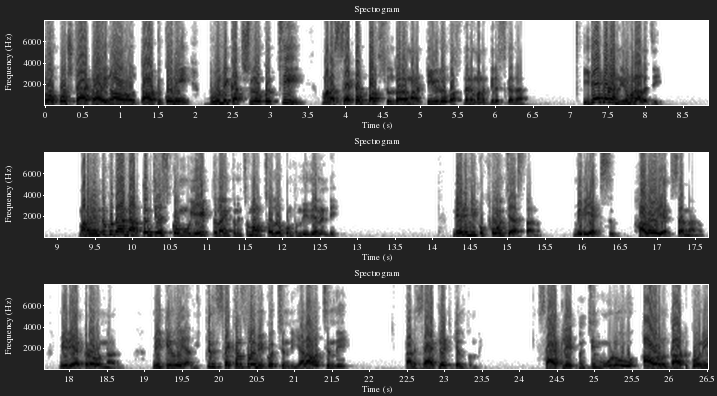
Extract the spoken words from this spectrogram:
టోపోస్టాట్ ఐనావరం దాటుకొని భూమి కక్షలోకి వచ్చి మన సెటప్ బాక్సుల ద్వారా మన టీవీలోకి వస్తుందని మనకు తెలుసు కదా. ఇదే కదా న్యూమరాలజీ. మనం ఎందుకు దాన్ని అర్థం చేసుకోము? ఎయిత్ నైన్త్ నుంచి మనం చదువుకుంటుంది ఇదేనండి. నేను మీకు ఫోన్ చేస్తాను. మీరు ఎక్స్ హలో ఎక్స్ అన్నాను. మీరు ఎక్కడో ఉన్నారు. మీకు ఇచ్చిన ఇన్ మీకు వచ్చింది. ఎలా వచ్చింది? దాని శాటిలైట్కి వెళ్తుంది. శాటిలైట్ నుంచి మూడు ఆవరణలు దాటుకొని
